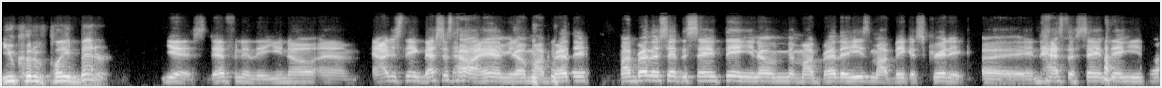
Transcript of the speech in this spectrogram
you could have played better. Yes, definitely. You know, um, and I just think that's just how I am. You know, my brother, my brother said the same thing. You know, my brother, he's my biggest critic, uh, and that's the same thing. You know,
